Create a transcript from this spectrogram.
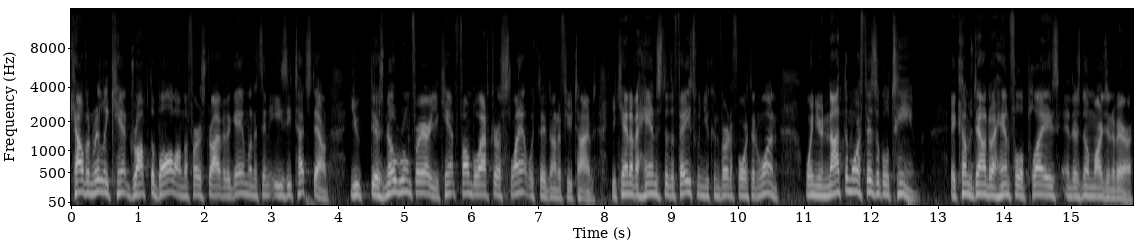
Calvin Ridley can't drop the ball on the first drive of the game when it's an easy touchdown. You, there's no room for error. You can't fumble after a slant, which they've done a few times. You can't have a hands to the face when you convert a fourth and one. When you're not the more physical team, it comes down to a handful of plays and there's no margin of error.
